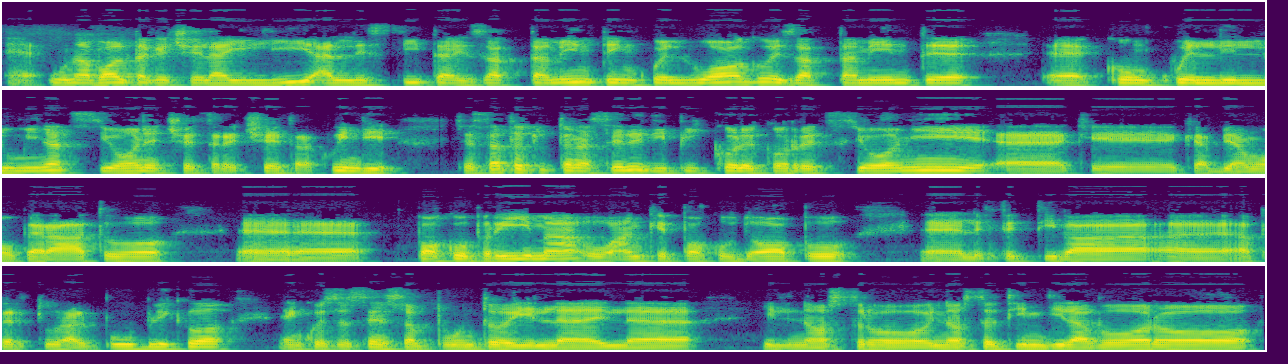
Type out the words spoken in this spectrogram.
eh, una volta che ce l'hai lì allestita esattamente in quel luogo, esattamente eh, con quell'illuminazione, eccetera, eccetera. Quindi c'è stata tutta una serie di piccole correzioni eh, che, che, abbiamo operato eh, poco prima o anche poco dopo eh, l'effettiva eh, apertura al pubblico e in questo senso appunto il, il, il, nostro, il nostro team di lavoro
